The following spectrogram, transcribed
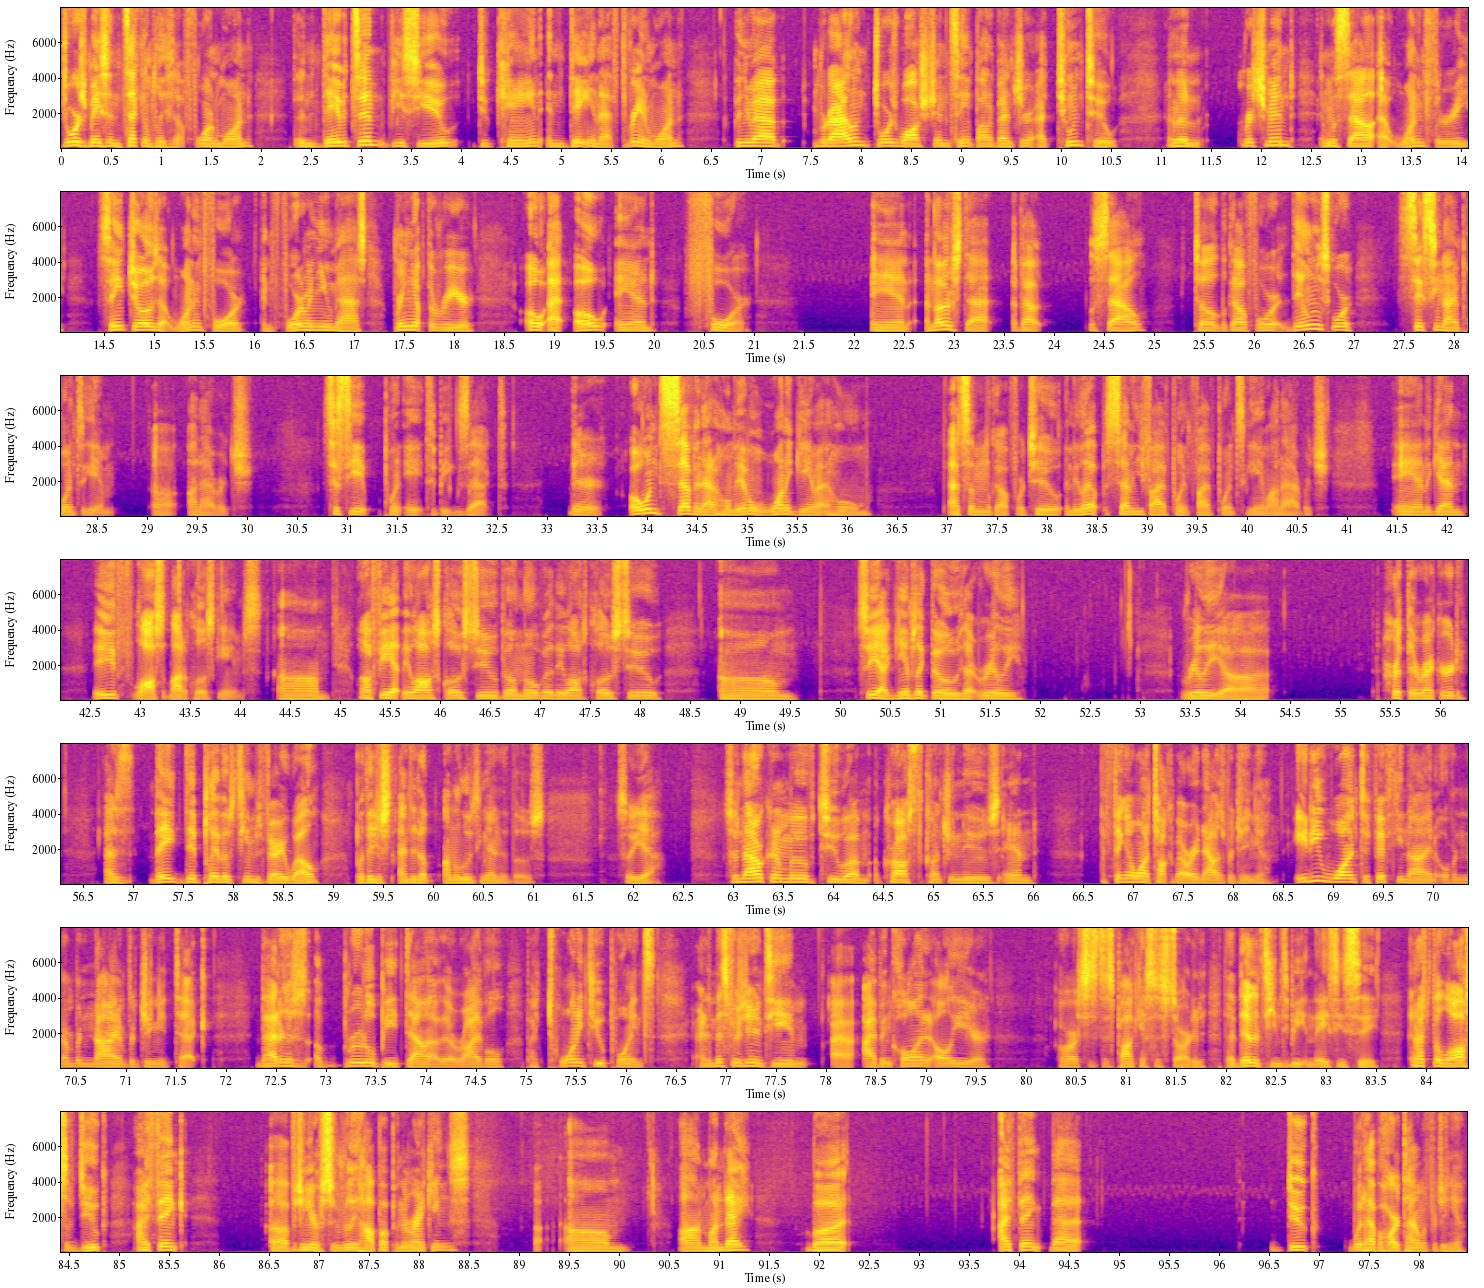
George Mason in second place at 4 and 1. Then Davidson, VCU, Duquesne, and Dayton at 3 and 1. Then you have Rhode Island, George Washington, St. Bonaventure at 2 and 2. And then Richmond and LaSalle at 1 and 3. St. Joe's at 1 and 4. And Fordham and UMass bringing up the rear oh, at 0 and 4. And another stat about LaSalle to look out for. They only score 69 points a game uh, on average. 68.8 to be exact. They're 0 7 at home. They haven't won a game at home. That's something to look out for too. And they let up 75.5 points a game on average. And again, they've lost a lot of close games. Um, Lafayette they lost close to. Villanova they lost close to. Um, so yeah, games like those that really really uh, hurt their record, as they did play those teams very well, but they just ended up on the losing end of those. So yeah. So now we're gonna move to um, across the country news, and the thing I want to talk about right now is Virginia, 81 to 59 over number nine Virginia Tech. That is a brutal beatdown of their rival by 22 points. And this Virginia team, I, I've been calling it all year or since this podcast has started, that they're the team to beat in the ACC. And after the loss of Duke, I think uh, Virginia should really hop up in the rankings uh, um, on Monday. But I think that Duke would have a hard time with Virginia,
